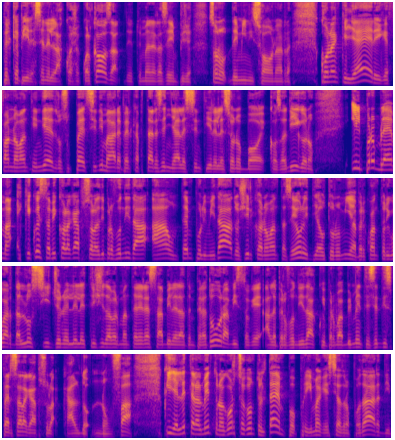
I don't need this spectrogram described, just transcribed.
per capire se nell'acqua c'è qualcosa, detto in maniera semplice, sono dei mini sonar, con anche gli aerei che fanno avanti e indietro su pezzi di mare per captare segnale e sentire le sonoboe cosa dicono. Il problema è che questa piccola capsula di profondità ha un tempo limitato, circa 96 ore di autonomia per quanto riguarda l'ossigeno e l'elettricità per mantenere stabile la temperatura, visto che alle profondità a cui probabilmente si è dispersa la capsula caldo non fa. Quindi è letteralmente una corsa contro il tempo prima che sia troppo tardi.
